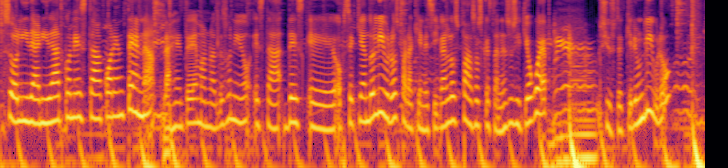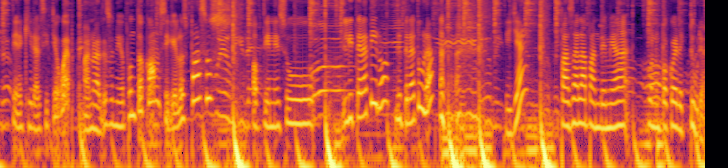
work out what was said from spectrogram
solidaridad con esta cuarentena. La gente de Manual de Sonido está des- eh, obsequiando libros para quienes sigan los pasos que están en su sitio web. Si usted quiere un libro, tiene que ir al sitio web manualdesonido.com, sigue los pasos, obtiene su literatura, literatura y ya pasa la pandemia con un poco de lectura.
